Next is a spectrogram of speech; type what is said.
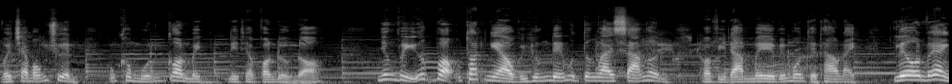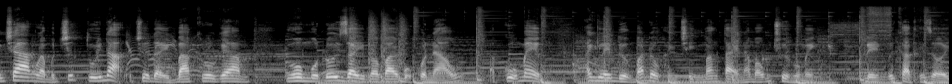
với trái bóng chuyền cũng không muốn con mình đi theo con đường đó. Nhưng vì ước vọng thoát nghèo vì hướng đến một tương lai sáng hơn và vì đam mê với môn thể thao này, Leon với hành trang là một chiếc túi nặng chưa đầy 3 kg, gồm một đôi giày và vài bộ quần áo à, cũ mềm. Anh lên đường bắt đầu hành trình mang tải nam bóng chuyền của mình đến với cả thế giới.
